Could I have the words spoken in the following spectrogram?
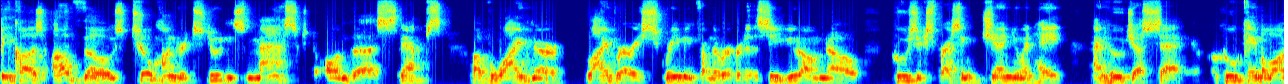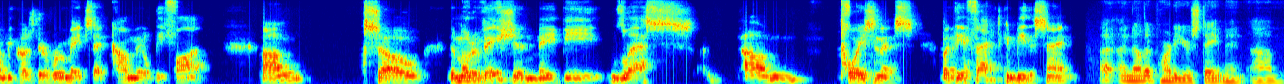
because of those 200 students masked on the steps of Widener Library screaming from the river to the sea. You don't know who's expressing genuine hate and who just said who came along because their roommate said come it'll be fun. Um, so the motivation may be less um, poisonous but the effect can be the same. Uh, another part of your statement um,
